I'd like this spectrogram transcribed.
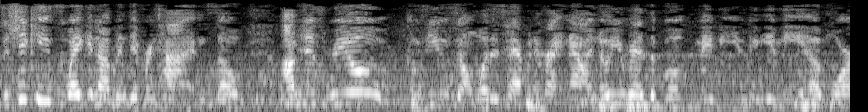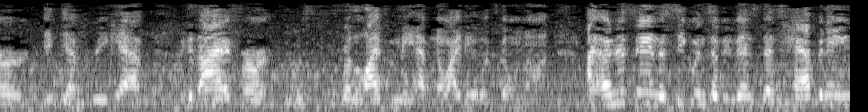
So she keeps waking up in different times. So I'm just real confused on what is happening right now. I know you read the book. Maybe you can give me a more in-depth recap because I, for for the life of me, have no idea what's going on. I understand the sequence of events that's happening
